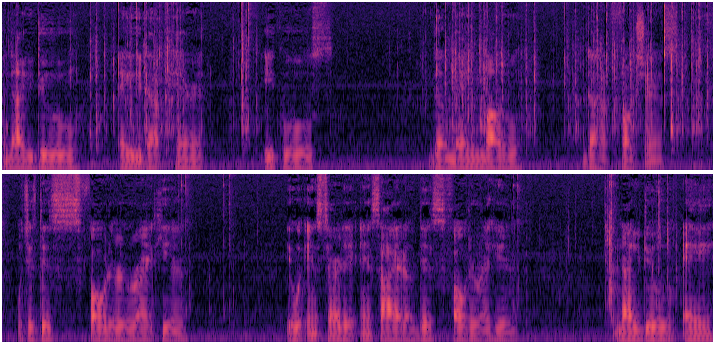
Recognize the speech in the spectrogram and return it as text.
and now you do a dot parent equals the main model dot functions which is this folder right here. It will insert it inside of this folder right here. Now you do a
